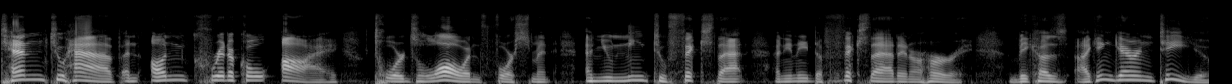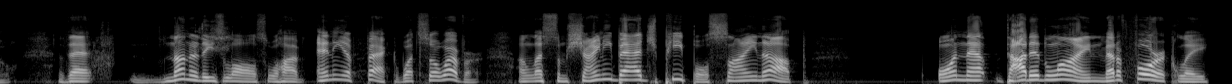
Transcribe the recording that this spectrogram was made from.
tend to have an uncritical eye towards law enforcement and you need to fix that and you need to fix that in a hurry. Because I can guarantee you that none of these laws will have any effect whatsoever unless some shiny badge people sign up on that dotted line metaphorically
